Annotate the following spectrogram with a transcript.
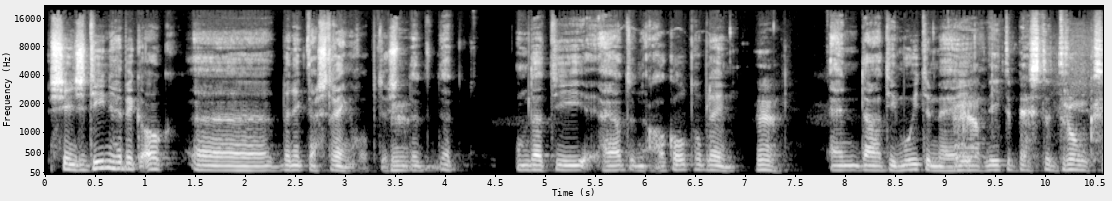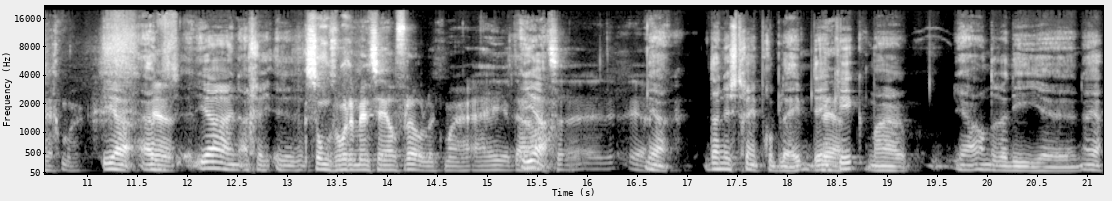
sindsdien heb ik ook, eh, ben ik daar strenger op. Dus dat, dat, omdat hij, hij had een alcoholprobleem ja. en daar had hij moeite mee. Hij had niet de beste dronk, zeg maar. Ja, ja. en eh, Soms worden mensen heel vrolijk, maar hij daar Ja. had... eh, ja. Ja, dan is het geen probleem, denk ik. Maar ja, anderen die, eh, nou ja,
